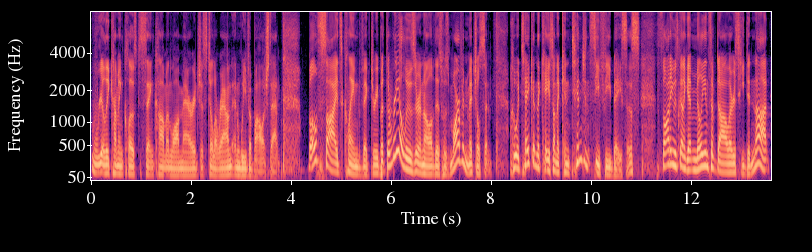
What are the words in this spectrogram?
really coming close to saying common law marriage is still around and we've abolished that. Both sides claimed victory, but the real loser in all of this was Marvin Mitchelson, who had taken the case on a contingency fee basis, thought he was going to get millions of dollars. He did not.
